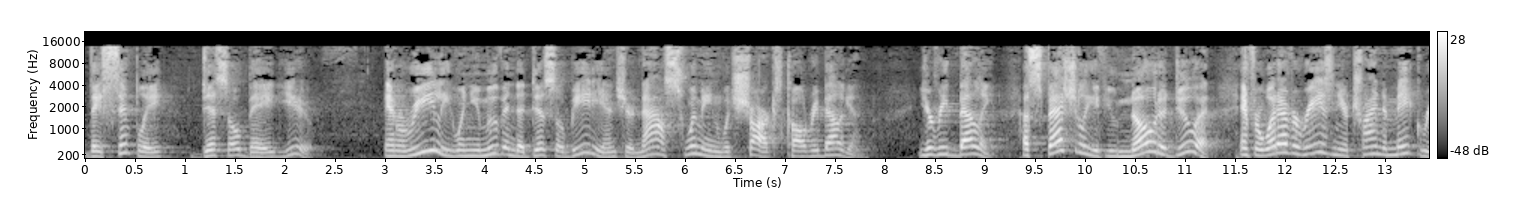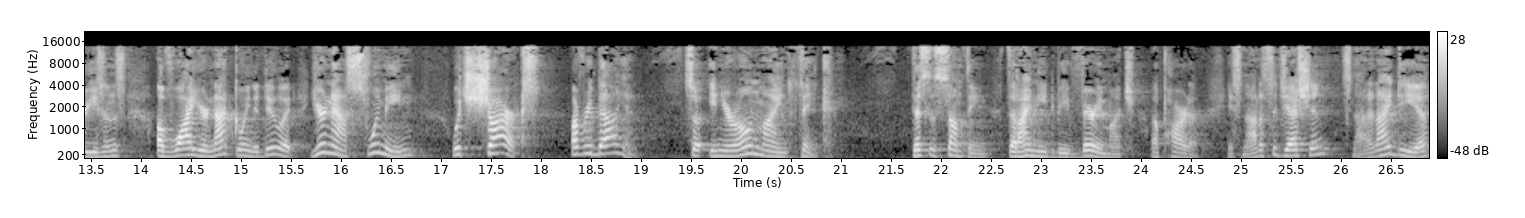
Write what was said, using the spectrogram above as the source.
they simply disobeyed you. And really, when you move into disobedience, you're now swimming with sharks called rebellion. You're rebelling, especially if you know to do it. And for whatever reason, you're trying to make reasons of why you're not going to do it. You're now swimming with sharks of rebellion. So, in your own mind, think this is something that I need to be very much a part of. It's not a suggestion, it's not an idea,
